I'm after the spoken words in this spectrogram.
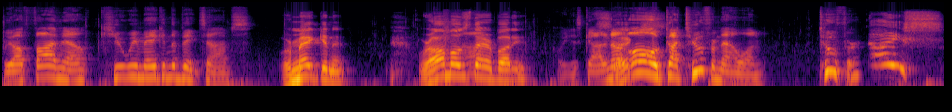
we got five now. Q, we making the big times. We're making it. We're almost Ah. there, buddy. We just got another. Oh, got two from that one. Two for. Nice.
